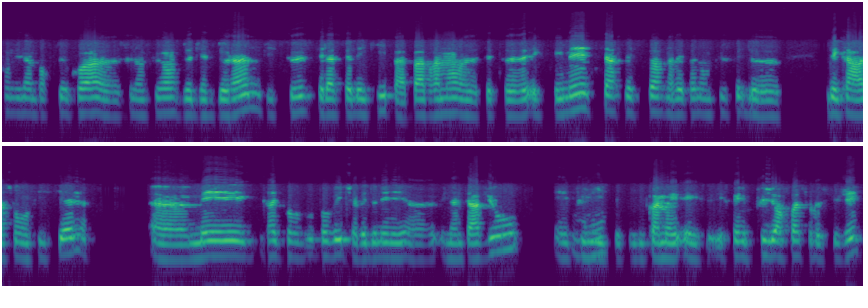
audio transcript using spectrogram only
font du n'importe quoi euh, sous l'influence de James Dolan, puisque c'est la seule équipe à pas vraiment euh, s'être exprimée. Certes, les Spurs n'avaient pas non plus fait de déclaration officielle, mais Greg Popovich avait donné une interview et puis mhm. il s'est quand même exprimé plusieurs fois sur le sujet.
